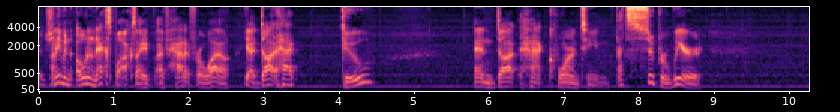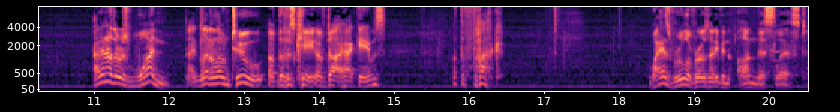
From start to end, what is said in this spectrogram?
Good I don't even own an Xbox. I, I've had it for a while. Yeah, dot hack goo and dot hack quarantine. That's super weird. I didn't know there was one, let alone two of those game of dot hack games. What the fuck? Why is Rule of Rose not even on this list?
